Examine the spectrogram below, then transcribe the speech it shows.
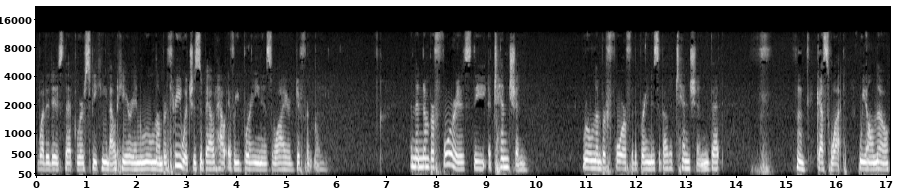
what it is that we're speaking about here in rule number three, which is about how every brain is wired differently. And then number four is the attention. Rule number four for the brain is about attention that, hmm, guess what? We all know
